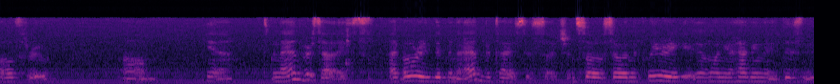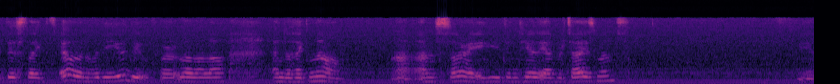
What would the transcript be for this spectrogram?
all through, um, yeah, been advertised. I've already been advertised as such, and so so in the query, when you're having this this like, oh, and what do you do for la la la, and they're like, no, uh, I'm sorry, you didn't hear the advertisements. Yeah.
